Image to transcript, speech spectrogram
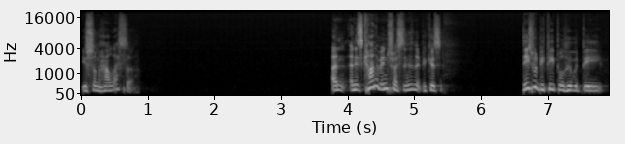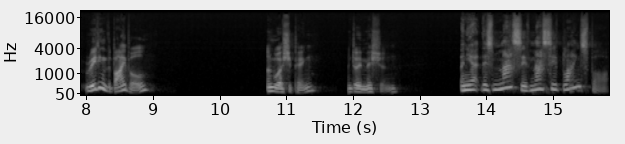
you're somehow lesser. And, and it's kind of interesting, isn't it? Because these would be people who would be reading the Bible and worshiping and doing mission, and yet this massive, massive blind spot.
